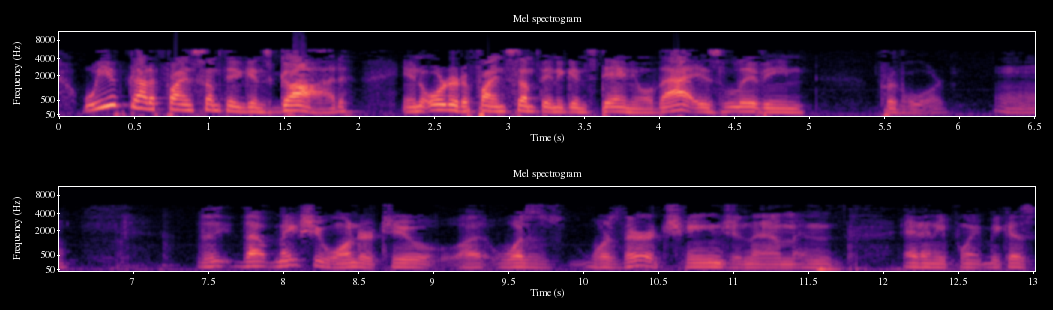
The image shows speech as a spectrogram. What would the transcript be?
we've got to find something against God in order to find something against Daniel, that is living for the Lord. Mhm. Th- That makes you wonder too. Uh, was was there a change in them, and at any point? Because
